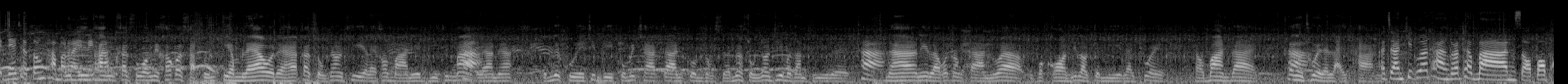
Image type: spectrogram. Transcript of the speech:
ตรเนี่ยจะต้องทำอะไรไหมทาคะงกระทรวงเนี่ยเขาก็สนับสนุนเตรียมแล้วนะฮะก็ส่งเจ้าหน้าที่อะไรเข้ามาเนี่ยดีขึ้นมากค่ะแล้วนะผมได้คุยที่ดีกรมวิชาการกรมส่งเสริมก็ส่งเจ้าหน้าที่มาทันทีเลยค่ะนะฮะนี่เราก็ต้องการว่าอุปกรณ์ที่เราจะมีอะไรช่วยชาวบ้านได้ก็ต้องค่ะช่วยหลาย ๆ ทาง อาจารย์คิดว่าทางรัฐบาล สปพ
